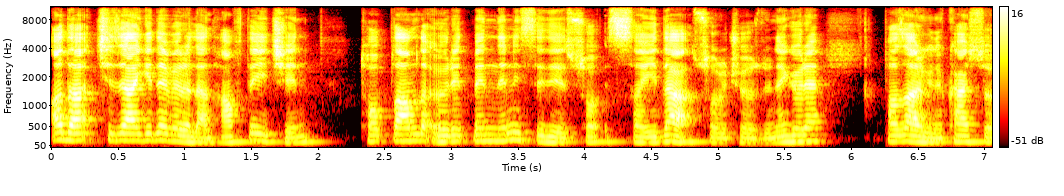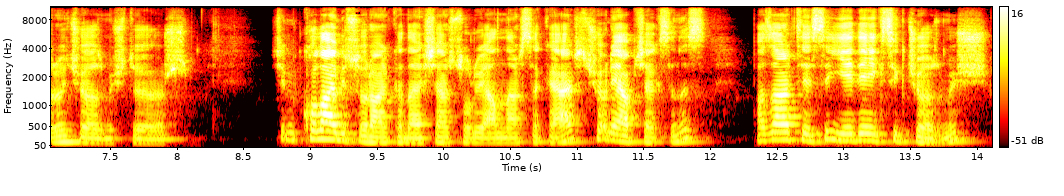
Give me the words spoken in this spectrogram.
Ada çizelgede verilen hafta için toplamda öğretmenlerin istediği so- sayıda soru çözdüğüne göre pazar günü kaç soru çözmüştür? Şimdi kolay bir soru arkadaşlar soruyu anlarsak eğer. Şöyle yapacaksınız. Pazartesi 7 eksik çözmüş.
